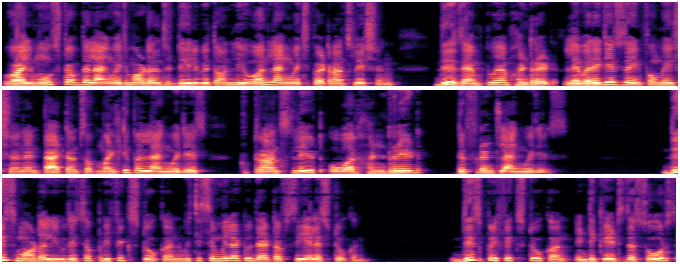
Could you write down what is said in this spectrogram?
While most of the language models deal with only one language per translation, this M2M100 leverages the information and patterns of multiple languages to translate over 100 different languages. This model uses a prefix token which is similar to that of CLS token. This prefix token indicates the source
